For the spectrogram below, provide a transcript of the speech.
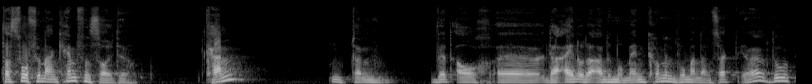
das, wofür man kämpfen sollte. Kann und dann wird auch äh, der ein oder andere Moment kommen, wo man dann sagt, ja, du,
